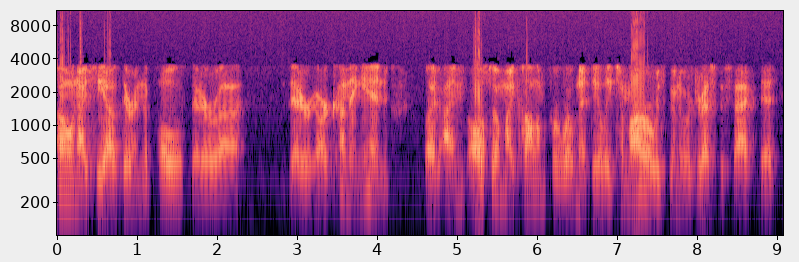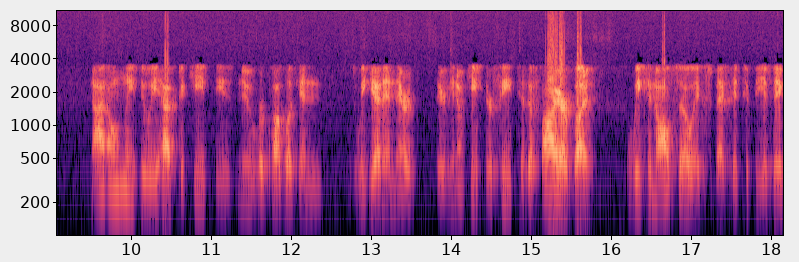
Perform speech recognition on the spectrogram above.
tone I see out there in the polls that are uh, that are, are coming in. But I'm also my column for WorldNet Daily tomorrow is going to address the fact that not only do we have to keep these new Republican we get in there, you know, keep their feet to the fire. But we can also expect it to be a big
